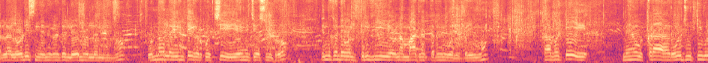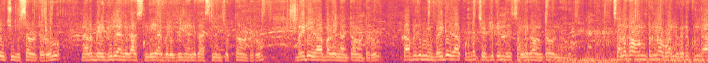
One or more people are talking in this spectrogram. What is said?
అలా లోడేసింది. ఎందుకంటే లేని వాళ్ళు నేను ఉన్నోళ్ళు ఏంటి ఇక్కడికి వచ్చి ఏమి చేస్తుంటారు ఎందుకంటే వాళ్ళు తిరిగి ఏమైనా మాట్లాడతారని వాళ్ళ భయము. కాబట్టి మేము ఇక్కడ రోజు టీవీలో చూపిస్తూ ఉంటారు. నలభై డిగ్రీలు ఎండ కాస్తుంది యాభై డిగ్రీలు ఎండ కాస్తుంది అని చెప్తూ ఉంటారు. బయటికి రాబగలని అంటూ ఉంటారు. కాకపోతే మేము బయటికి రాకుండా చెట్ల కింద చల్లగా ఉంటా ఉన్నాము చల్లగా ఉంటున్నా వాళ్ళు వినకుండా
